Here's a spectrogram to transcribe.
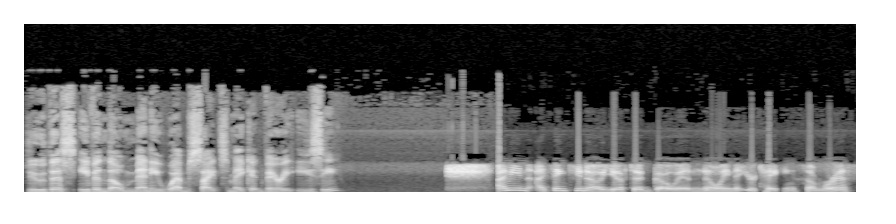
do this, even though many websites make it very easy? I mean, I think, you know, you have to go in knowing that you're taking some risks,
